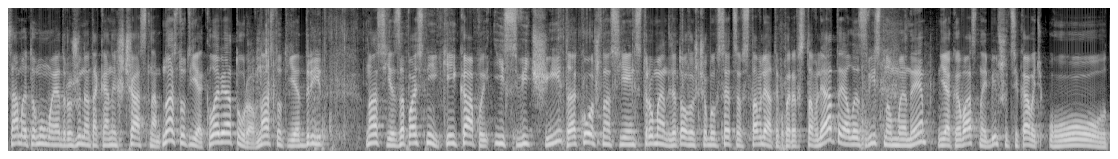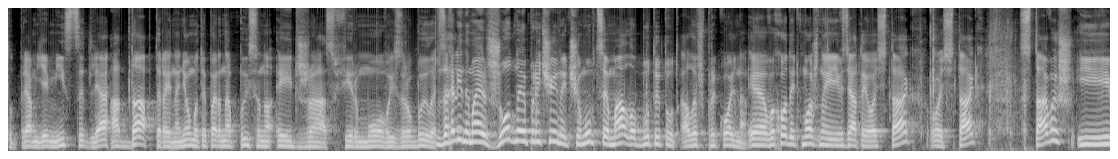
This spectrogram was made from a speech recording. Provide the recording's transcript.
Саме тому моя дружина така нещасна. У нас тут є клавіатура, в нас тут є дріт, у нас є запасні кейкапи і свічі. Також у нас є інструмент для того, щоб все це вставляти, перевставляти. Але звісно, мене, як і вас, найбільше цікавить. О, тут прям є місце для адаптера, і на ньому тепер написано Ajas, фірмовий зробили. Взагалі немає жодної причини, чому б це мало бути тут, але ж прикольно. Е, виходить, можна її взяти ось так, ось так. Ставиш і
